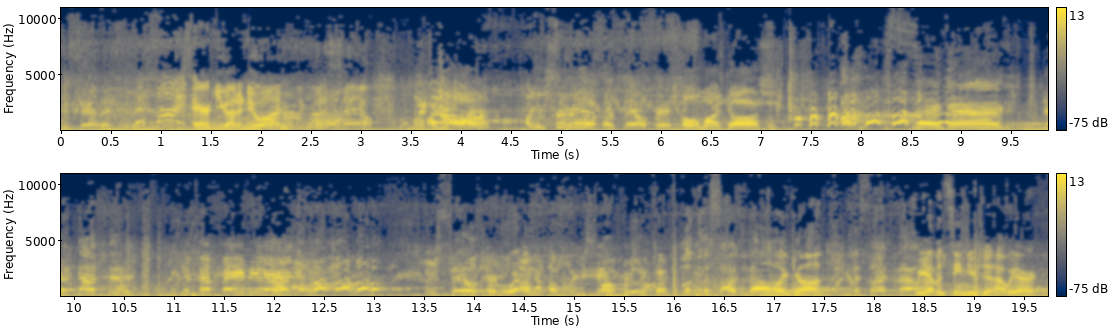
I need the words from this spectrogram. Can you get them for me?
Look whose sail is this? That's mine. Eric, you got a new one? Oh Are you on? Are you serious? up our sailfish. Oh my gosh. Sick, Eric. Get that thing. Get that baby, Eric. There's sails everywhere. I'm, I'm, I'm really tempted. Look at the size of that Oh my one. god. Look at the size of that We haven't seen yours yet, have we, Eric? Oh,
